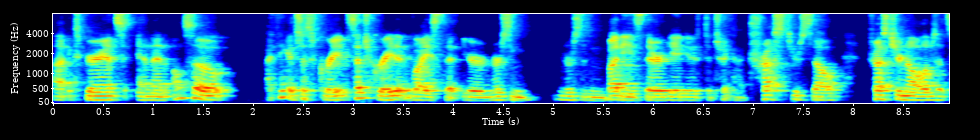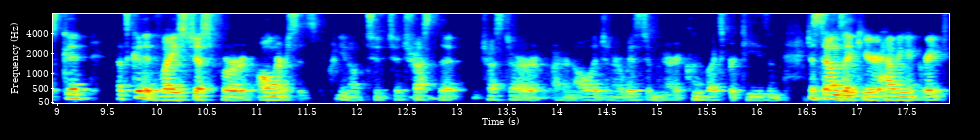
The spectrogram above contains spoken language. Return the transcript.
uh, experience. And then also, I think it's just great, such great advice that your nursing nurses and buddies there gave you to try, kind of trust yourself, trust your knowledge. That's good. That's good advice just for all nurses, you know, to, to trust that, trust our, our knowledge and our wisdom and our clinical expertise. And just sounds like you're having a great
